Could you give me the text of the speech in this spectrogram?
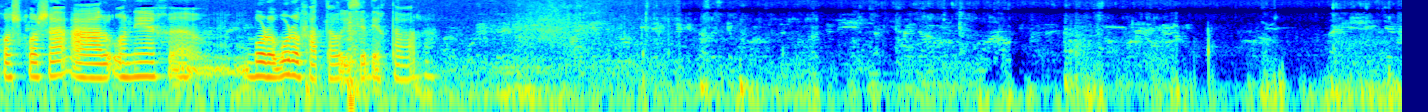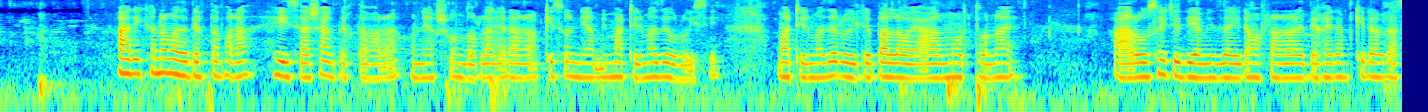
খসখসা আর অনেক বড় বড় ফাতা হয়েছে দেখতে পারা। আর এখানের মাঝে দেখতে পারা, হেইসা শাক দেখতে পারা, অনেক সুন্দর লাগে আর কিছু নিয়ে আমি মাটির মাঝেও রইছি। মাটির মাঝে রইলে ভালো হয়, আর মরতো নাই। আর ও সাইডে দিয়ে আমি যাইলাম আপনারা দেখাইলাম, কিলার গাছ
